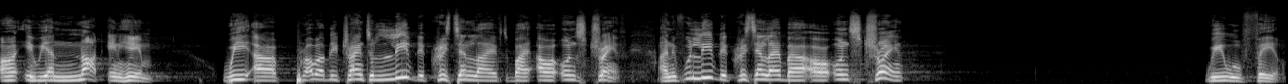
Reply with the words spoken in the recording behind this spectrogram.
uh, we are not in Him. We are probably trying to live the Christian life by our own strength. And if we live the Christian life by our own strength, we will fail.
